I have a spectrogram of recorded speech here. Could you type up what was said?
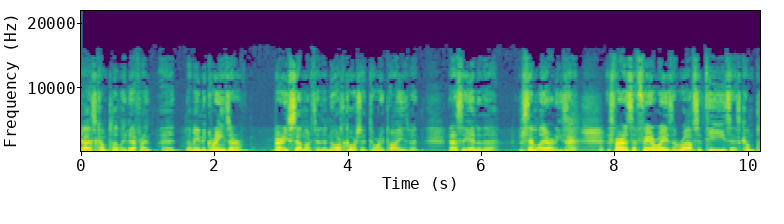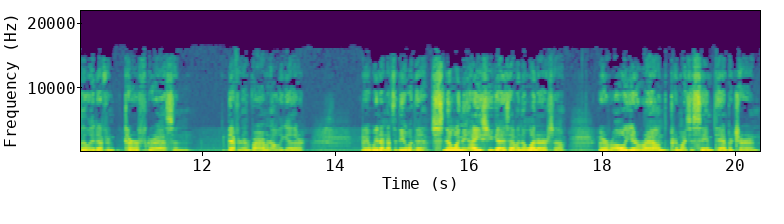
Uh, it's completely different. I mean, the greens are very similar to the North Course at Torrey Pines, but that's the end of the, similarities. Uh, as far as the fairways, the roughs, the tees, it's completely different turf, grass, and different environment altogether. We, we don't have to deal with the snow and the ice you guys have in the winter, so we're all year round pretty much the same temperature, and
